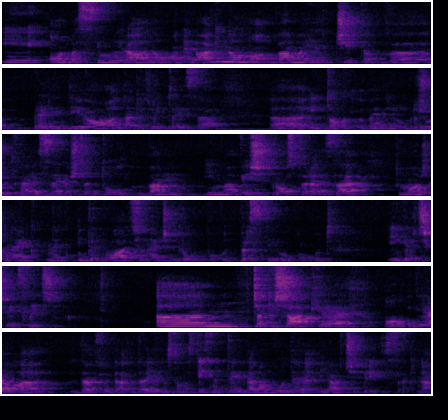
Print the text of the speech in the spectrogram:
i on vas stimulira analno, ne vaginalno, vama je čitav eh, prednji dio, dakle klitorisa uh, i tog venerinog brežuljka i svega što je tu, vam ima više prostora za možda nek, neku interpolaciju nečeg drugog, poput prstiju, poput igračke i sličnog. Um, čak i šake ovog dijela dakle da, da jednostavno stisnete i da vam bude jači pritisak na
